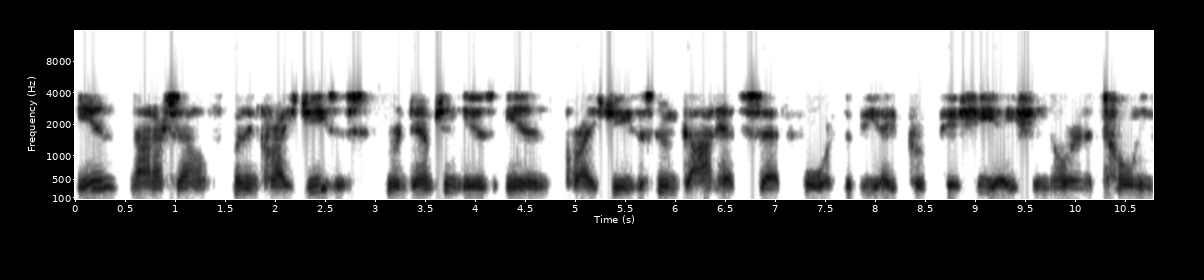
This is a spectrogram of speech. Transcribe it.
in not ourselves, but in Christ Jesus. Redemption is in Christ Jesus, whom God had set forth to be a propitiation or an atoning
